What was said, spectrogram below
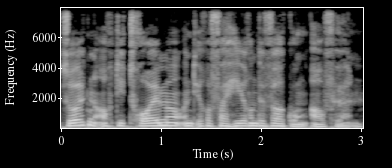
sollten auch die Träume und ihre verheerende Wirkung aufhören.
